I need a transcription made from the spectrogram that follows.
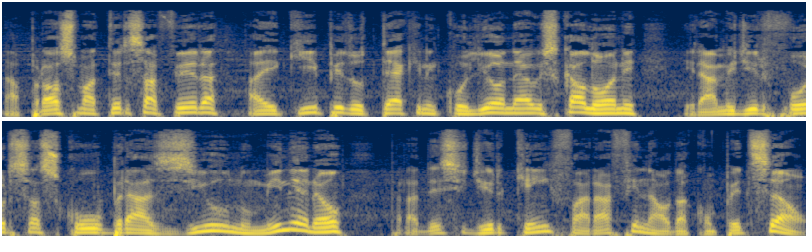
Na próxima terça-feira, a equipe do técnico Lionel Scaloni irá medir forças com o Brasil no Mineirão para decidir quem fará a final da competição.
